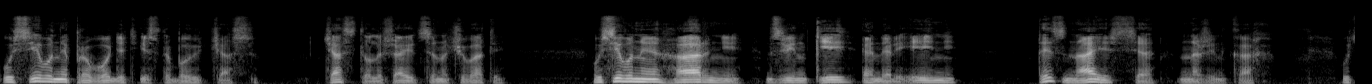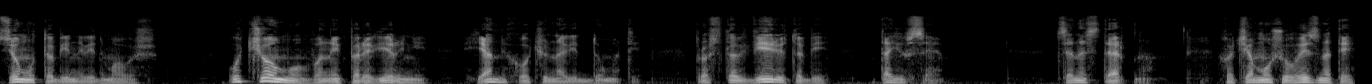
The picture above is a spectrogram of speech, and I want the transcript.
усі вони проводять із тобою час. Часто лишаються ночувати. Усі вони гарні, дзвінки, енергійні. Ти знаєшся на жінках. У цьому тобі не відмовиш. У чому вони перевірені, я не хочу навіть думати. Просто вірю тобі, та й усе. Це нестерпно. Хоча мушу визнати,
